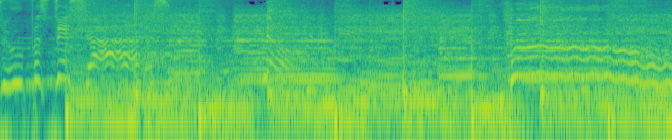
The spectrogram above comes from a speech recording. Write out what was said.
Superstitious. No. Ooh.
